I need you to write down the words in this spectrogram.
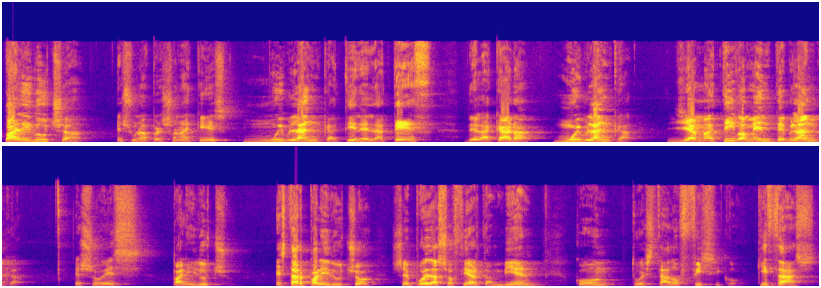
paliducha es una persona que es muy blanca, tiene la tez de la cara muy blanca, llamativamente blanca. Eso es paliducho. Estar paliducho se puede asociar también con tu estado físico. Quizás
